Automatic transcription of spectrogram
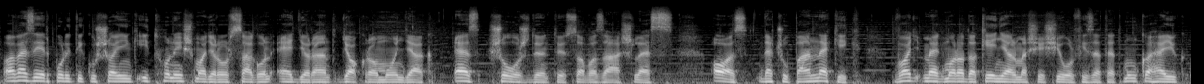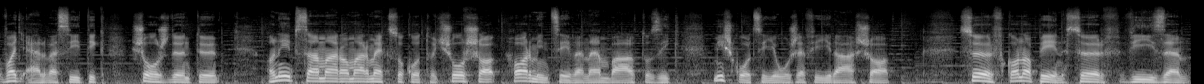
A vezérpolitikusaink itthon és Magyarországon egyaránt gyakran mondják, ez sorsdöntő szavazás lesz. Az, de csupán nekik. Vagy megmarad a kényelmes és jól fizetett munkahelyük, vagy elveszítik. Sorsdöntő. A nép számára már megszokott, hogy sorsa 30 éve nem változik. Miskolci József írása. Szörf kanapén, szörf vízen,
